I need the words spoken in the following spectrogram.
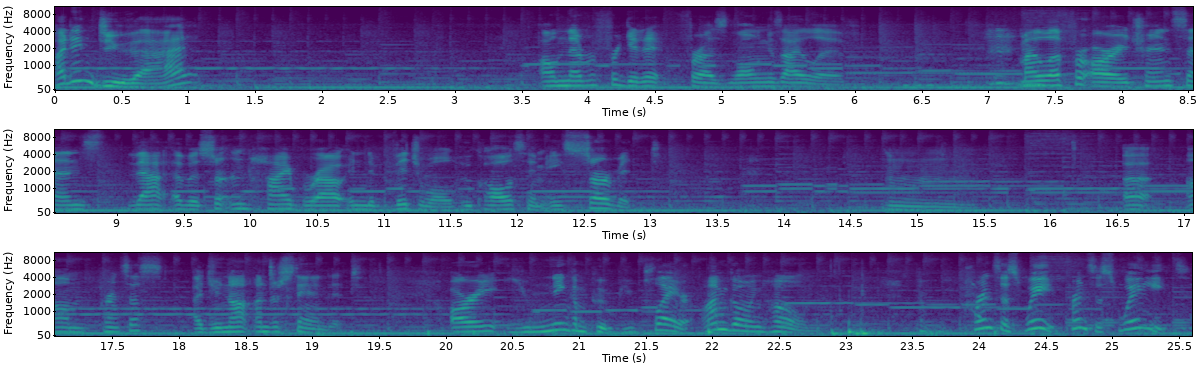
I didn't do that. I'll never forget it for as long as I live. My love for Ari transcends that of a certain highbrow individual who calls him a servant. Hmm. Uh, um, princess, I do not understand it. Ari, you nincompoop, you player, I'm going home. P princess, wait, princess, wait!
